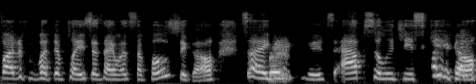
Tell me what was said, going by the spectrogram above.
but but the places I was supposed to go. So I right. agree. It's absolutely skill,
